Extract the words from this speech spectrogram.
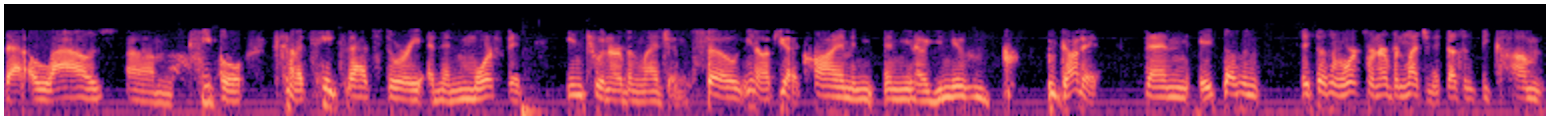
that allows um, people to kind of take that story and then morph it into an urban legend. So, you know, if you had a crime and, and you know, you knew who, who done it, then it doesn't it doesn't work for an urban legend. It doesn't become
